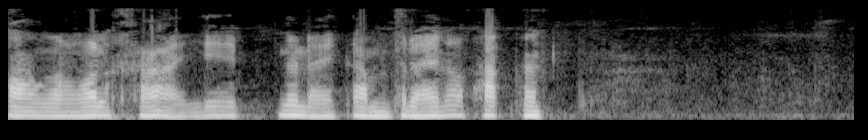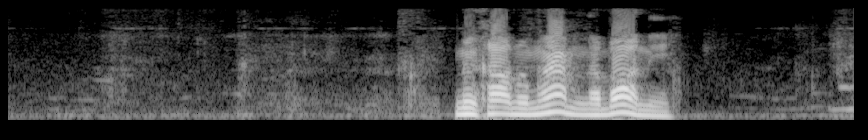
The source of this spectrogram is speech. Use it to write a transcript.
งทางกันว่าราคาเย่นั่นไหนกำเท่าไหรเนาะพักมันหนึ่งข้าวหนึ่งน้ำนะบ่นี่มา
